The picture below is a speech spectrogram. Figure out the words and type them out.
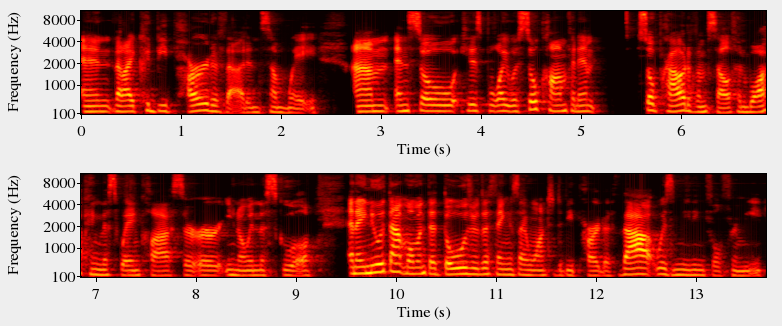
and that I could be part of that in some way. Um, and so his boy was so confident, so proud of himself, and walking this way in class or, or you know in the school. And I knew at that moment that those are the things I wanted to be part of. That was meaningful for me.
